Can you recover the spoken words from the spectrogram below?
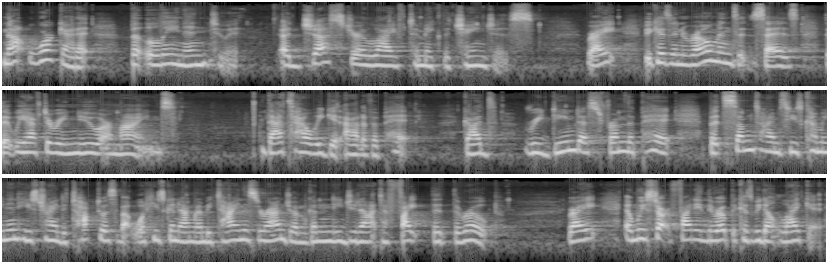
not work at it, but lean into it. Adjust your life to make the changes, right? Because in Romans it says that we have to renew our minds. That's how we get out of a pit. God's redeemed us from the pit, but sometimes he's coming in, he's trying to talk to us about what he's going to, I'm going to be tying this around you, I'm going to need you not to fight the, the rope, right? And we start fighting the rope because we don't like it.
